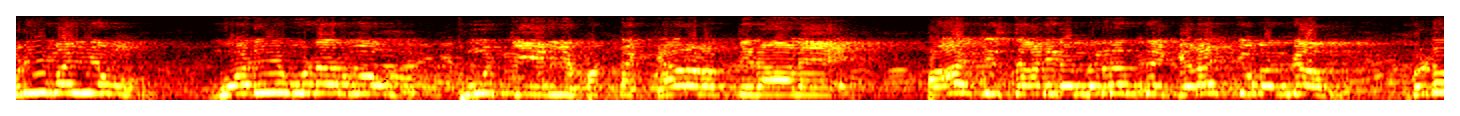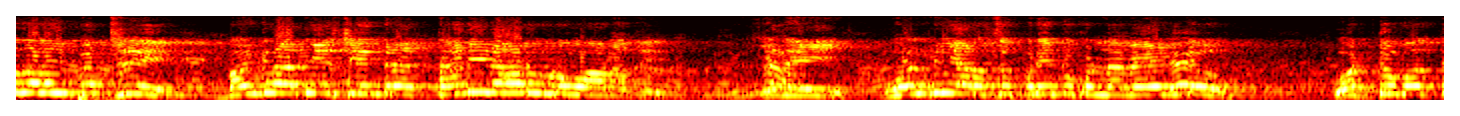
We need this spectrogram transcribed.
உரிமையும் மொழி உணர்வும் தூக்கி எறியப்பட்ட காரணத்தினாலே பாகிஸ்தானிடமிருந்து கிழக்கு வங்கம் விடுதலை பெற்று பங்களாதேஷ் என்ற தனி நாடு உருவானது. இதை ஒன்றிய அரசு புரிந்து கொள்ள வேண்டும். ஒட்டுமொத்த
